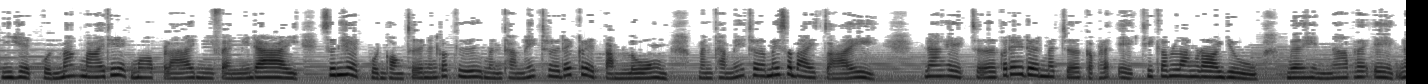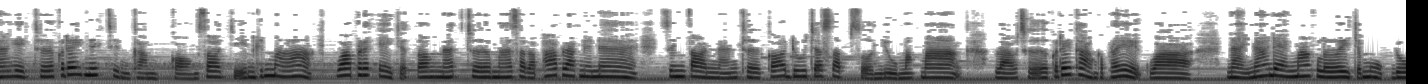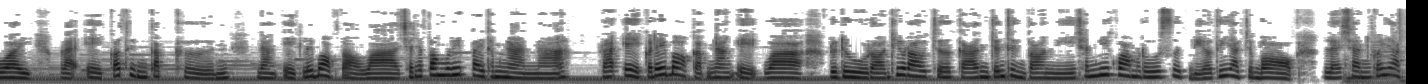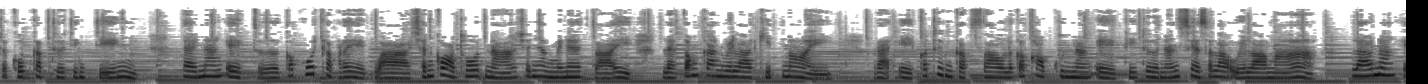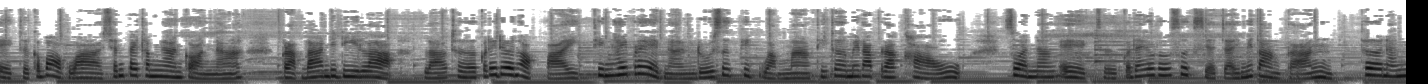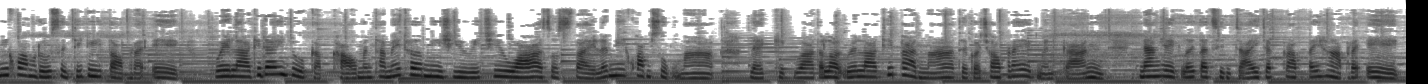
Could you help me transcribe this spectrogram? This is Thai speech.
มีเหตุผลมากมายที่เด็กมปลายมีแฟนไม่ได้ ซึ่งเหตุผลของเธอนั้นก็คือมันทำให้เธอได้เกรดต่ำลง มันทำให้เธอไม่สบายใจ นางเอกเธอก็ได้เดินมาเจอกับพระเอกที่กำลังรออยู่ เมื่อเห็นหน้าพระเอกนางเอกเธอก็ได้นึกถึงคำของซอจีนขึ้นมา ว่าพระเอกจะต้องนัดเธอมาสารภาพรักแน่ๆ ซึ่งตอนนั้นเธอก็ดูจะสับสนอยู่มากๆ แล้วเธอก็ได้ถามกับพระเอกว่าไหนหน้าแดงมากเลยจมูกด้วย พระเอกก็ถึงกับเขิน นางเอกเลยบอกต่อว่าฉันจะต้องรีบไปทำงานนะ พระเอกก็ได้บอกกับนางเอกว่า ฤดูร้อนที่เราเจอกันจนถึงตอนนี้ฉันมีความรู้สึกเดียวที่อยากจะบอก และฉันก็อยากจะคบกับเธอจริง ๆ แต่นางเอกเจอก็พูดกับพระเอกว่า ฉันขอโทษนะ ฉันยังไม่แน่ใจ และต้องการเวลาคิดหน่อยพระเอกก็ถึงกับเศร้าแล้วก็ขอบคุณนางเอกที่เธอนั้นเสียสละเวลามา แล้วนางเอกเธอก็บอกว่าฉันไปทำงานก่อนนะ กลับบ้านดีๆล่ะ แล้วเธอก็ได้เดินออกไป ทิ้งให้พระเอกนั้นรู้สึกผิดหวังมากที่เธอไม่รับรักเขา ส่วนนางเอกเธอก็ได้รู้สึกเสียใจไม่ต่างกัน เธอนั้นมีความรู้สึกที่ดีต่อพระเอก เวลาที่ได้อยู่กับเขามันทำให้เธอมีชีวิตชีวาสดใสและมีความสุขมาก และคิดว่าตลอดเวลาที่ผ่านมา เธอก็ชอบพระเอกเหมือนกัน นางเอกเลยตัดสินใจจะกลับไปหาพระเอก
